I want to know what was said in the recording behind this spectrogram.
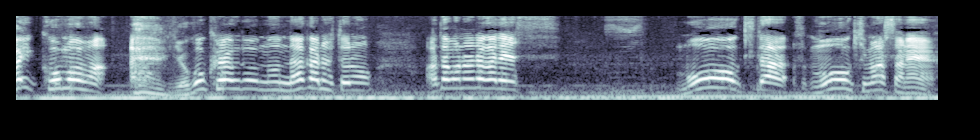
はいこんばんは。横クラウドの中の人の頭の中です。もう来たもう来ましたね。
